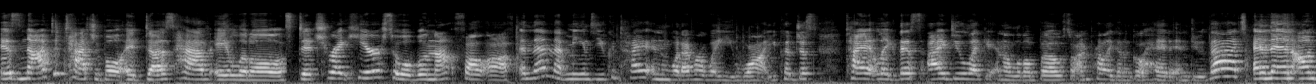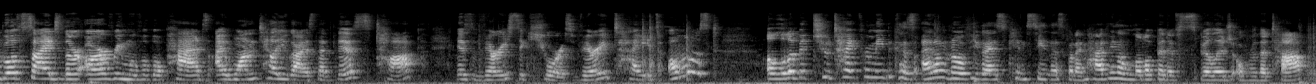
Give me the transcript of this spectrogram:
is not detachable. It does have a little stitch right here, so it will not fall off. And then that means you can tie it in whatever way you want. You could just tie it like this. I do like it in a little bow, so I'm probably gonna go ahead and do that. And then on both sides, there are removable pads. I wanna tell you guys that this top is very secure. It's very tight. It's almost a little bit too tight for me because I don't know if you guys can see this, but I'm having a little bit of spillage over the top.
